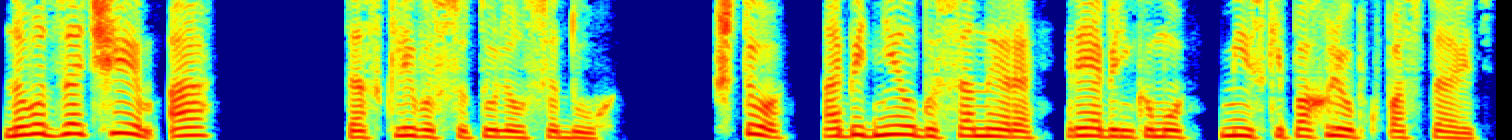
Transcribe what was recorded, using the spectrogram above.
Но вот зачем, а? Тоскливо сутулился дух. Что, обеднел бы Санера рябенькому миски похлебку поставить?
